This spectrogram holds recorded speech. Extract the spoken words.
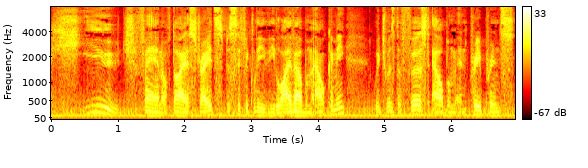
huge fan of Dire Straits, specifically the live album Alchemy, which was the first album and pre-Prince.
